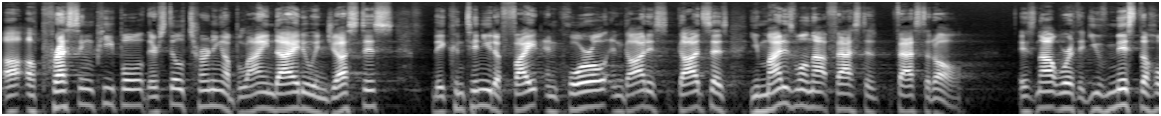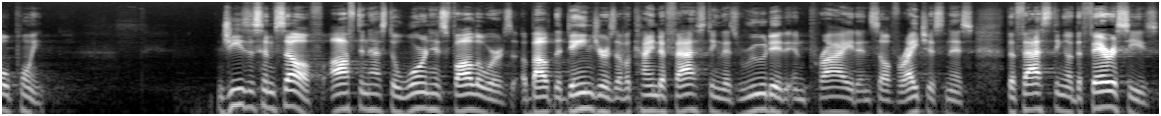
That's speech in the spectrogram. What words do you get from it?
uh, oppressing people. They're still turning a blind eye to injustice. They continue to fight and quarrel, and God, is, God says, You might as well not fast, fast at all. It's not worth it. You've missed the whole point. Jesus himself often has to warn his followers about the dangers of a kind of fasting that's rooted in pride and self righteousness. The fasting of the Pharisees,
